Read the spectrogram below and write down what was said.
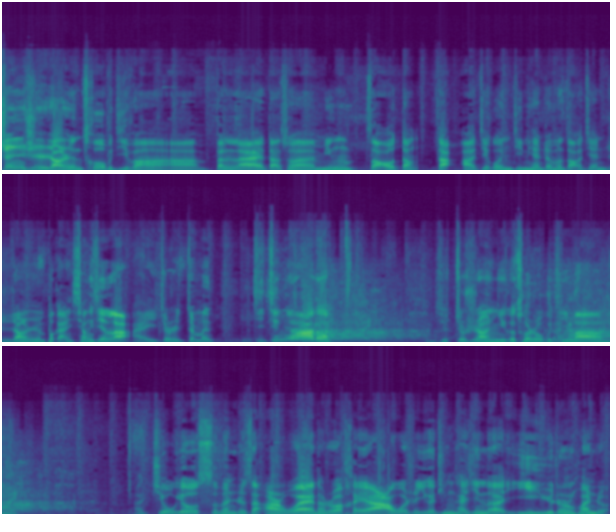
真是让人猝不及防啊啊！本来打算明早等的啊，结果你今天这么早，简直让人不敢相信了。哎，就是这么惊讶的，就就是让你个措手不及吗？啊，九又四分之三二 y，他说：嘿呀，我是一个挺开心的抑郁症患者。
